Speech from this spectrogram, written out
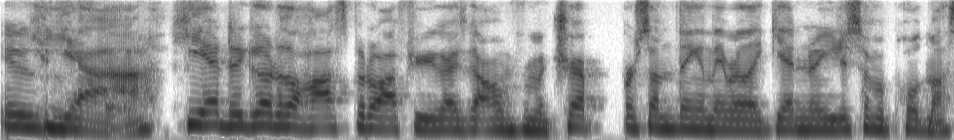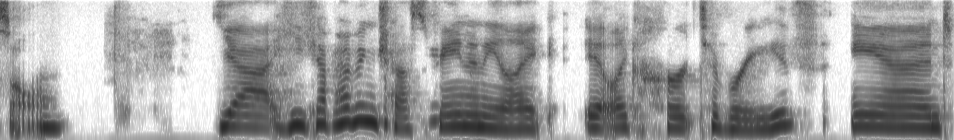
It was really yeah. Scary. He had to go to the hospital after you guys got home from a trip or something, and they were like, "Yeah, no, you just have a pulled muscle." Yeah, he kept having chest pain and he like it like hurt to breathe. And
